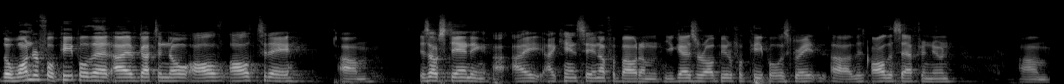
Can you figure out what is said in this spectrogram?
the wonderful people that I've got to know all, all today um, is outstanding. I, I can't say enough about them. You guys are all beautiful people. It was great uh, this, all this afternoon. Um,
